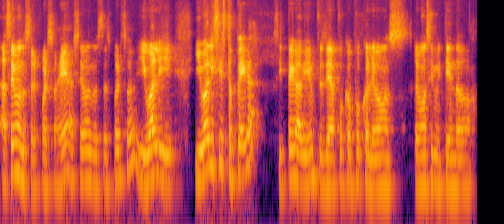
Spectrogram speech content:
hacemos nuestro esfuerzo, ¿eh? Hacemos nuestro esfuerzo. Igual y, igual y si esto pega, si pega bien, pues ya poco a poco le vamos, le vamos a ir metiendo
